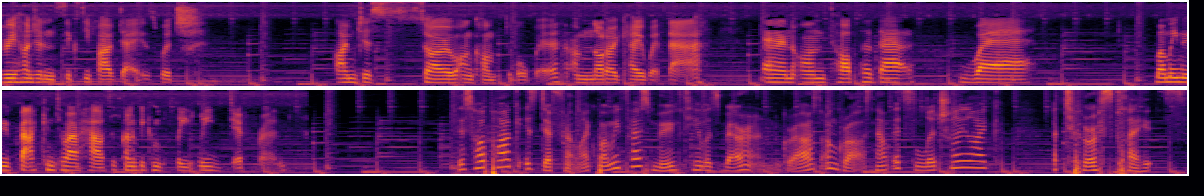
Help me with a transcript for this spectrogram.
365 days, which I'm just so uncomfortable with. I'm not okay with that. And on top of that, where when we move back into our house, it's going to be completely different. This whole park is different. Like when we first moved here was barren, grass on grass. Now it's literally like a tourist place.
